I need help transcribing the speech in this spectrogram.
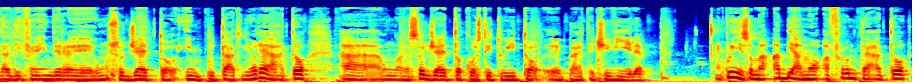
da difendere un soggetto imputato di un reato a un soggetto costituito eh, parte civile. Quindi insomma abbiamo affrontato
